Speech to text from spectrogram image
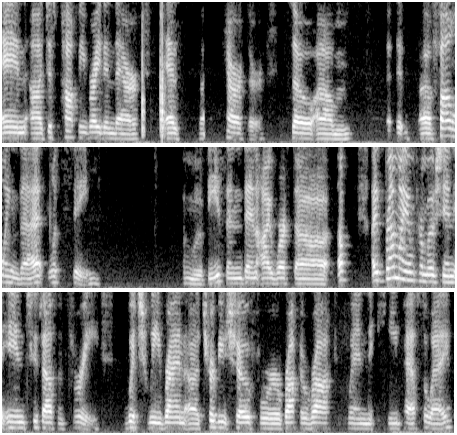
and uh, just popped me right in there as the character. So um, uh, following that let's see movies. And then i worked uh, up i ran my own promotion in 2003 which we ran a tribute show for Rocco Rock when he passed away.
